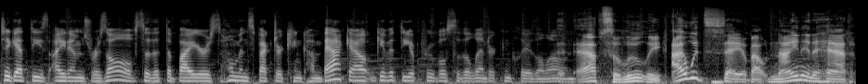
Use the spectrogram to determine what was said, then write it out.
to get these items resolved so that the buyer's home inspector can come back out, give it the approval so the lender can clear the loan. Absolutely. I would say about nine and a half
